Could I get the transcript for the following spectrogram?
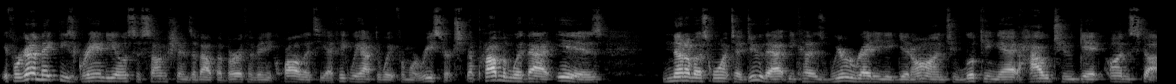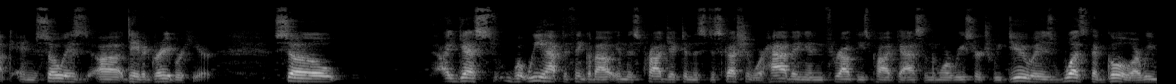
if we're going to make these grandiose assumptions about the birth of inequality, I think we have to wait for more research. The problem with that is none of us want to do that because we're ready to get on to looking at how to get unstuck, and so is uh, David Graeber here. So I guess what we have to think about in this project and this discussion we're having and throughout these podcasts and the more research we do is what's the goal? Are we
